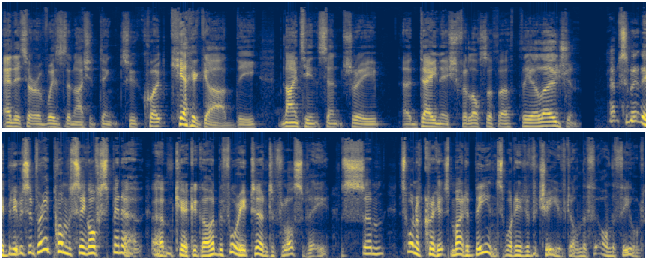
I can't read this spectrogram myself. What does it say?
editor of Wisden, I should think, to quote Kierkegaard, the 19th century uh, Danish philosopher theologian. Absolutely, but he was a very promising off spinner, um, Kierkegaard, before he turned to philosophy. It's, um, it's one of cricket's might have beens, what he'd have achieved on the, on the field.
